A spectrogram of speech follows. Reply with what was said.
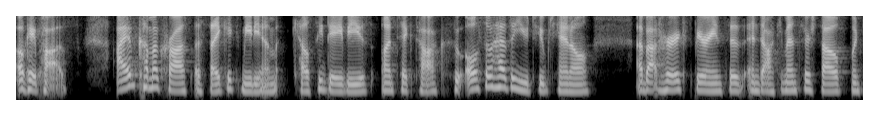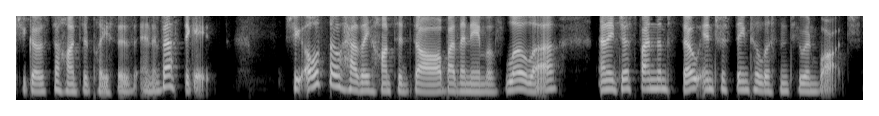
Okay, pause. I have come across a psychic medium, Kelsey Davies, on TikTok, who also has a YouTube channel about her experiences and documents herself when she goes to haunted places and investigates. She also has a haunted doll by the name of Lola, and I just find them so interesting to listen to and watch.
